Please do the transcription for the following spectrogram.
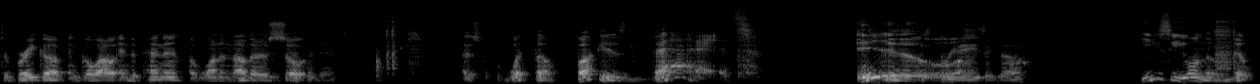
to break up and go out independent of one another. So, as what the fuck is that? Just three days ago. Easy on the milk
